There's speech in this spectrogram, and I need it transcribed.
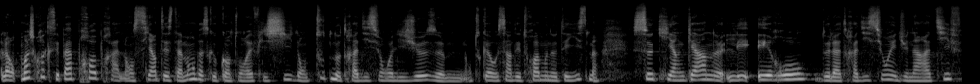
Alors moi je crois que c'est pas propre à l'Ancien Testament parce que quand on réfléchit dans toutes nos traditions religieuses, euh, en tout cas au sein des trois monothéismes, ceux qui incarnent les héros de la tradition et du narratif,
